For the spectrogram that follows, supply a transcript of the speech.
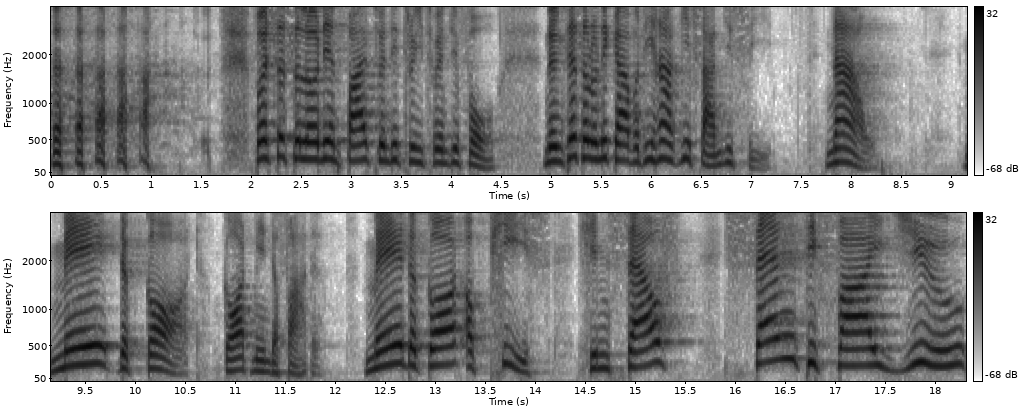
First Thessalonians 5 23 24หนึ่งเทสโลนิกาบทที่5 23 24 Now may the God God mean the Father may the God of peace himself sanctify you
